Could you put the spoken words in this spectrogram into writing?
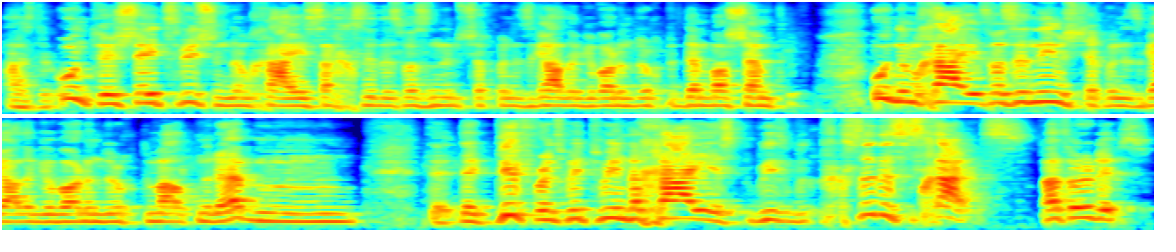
als der Unterschied zwischen dem Chayes Achsidis, was in dem Stich bin es Gale geworden durch dem Baal und dem Chayes, was in dem Stich bin es Gale geworden durch dem Alten Rebben. The, the difference between the Chayes, Chassidus is Chayes. That's what it is.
